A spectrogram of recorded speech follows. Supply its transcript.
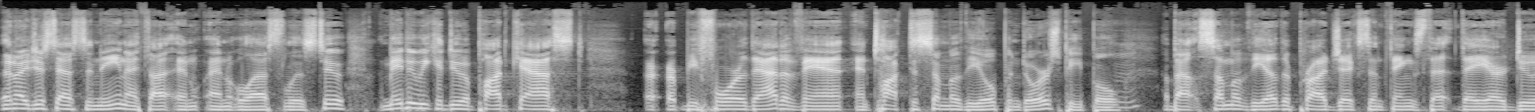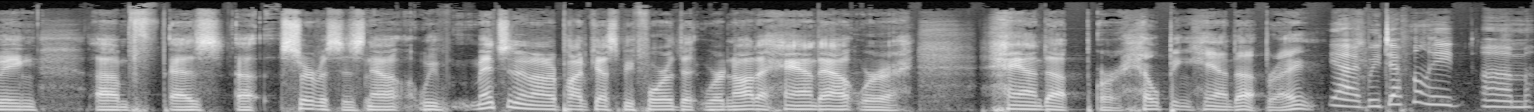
And I just asked Daneen, I thought, and, and we'll ask Liz too, maybe we could do a podcast or, or before that event and talk to some of the open doors people about some of the other projects and things that they are doing um, f- as uh, services. Now, we've mentioned it on our podcast before that we're not a handout, we're a hand up or helping hand up, right? Yeah, we definitely um,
